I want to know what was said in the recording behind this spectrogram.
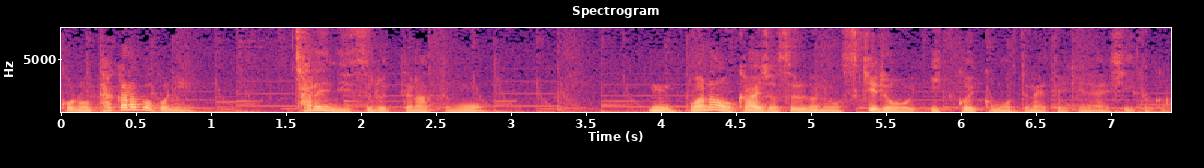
この宝箱にチャレンジするってなってもうん。罠を解除するのにもスキルを一個一個持ってないといけないしとか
